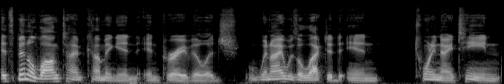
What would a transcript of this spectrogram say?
It's been a long time coming in, in Prairie Village. When I was elected in 2019,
